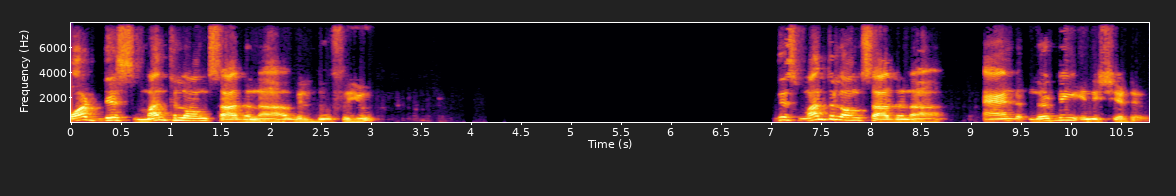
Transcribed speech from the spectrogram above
what this month long sadhana will do for you. This month long sadhana and learning initiative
